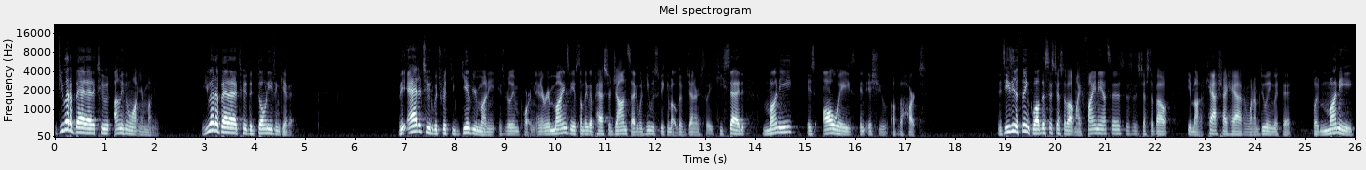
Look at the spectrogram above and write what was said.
if you got a bad attitude, I don't even want your money. If you got a bad attitude, then don't even give it. The attitude with which you give your money is really important. And it reminds me of something that Pastor John said when he was speaking about live generously. He said, Money is always an issue of the heart. And it's easy to think, well, this is just about my finances, this is just about the amount of cash I have and what I'm doing with it. But money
